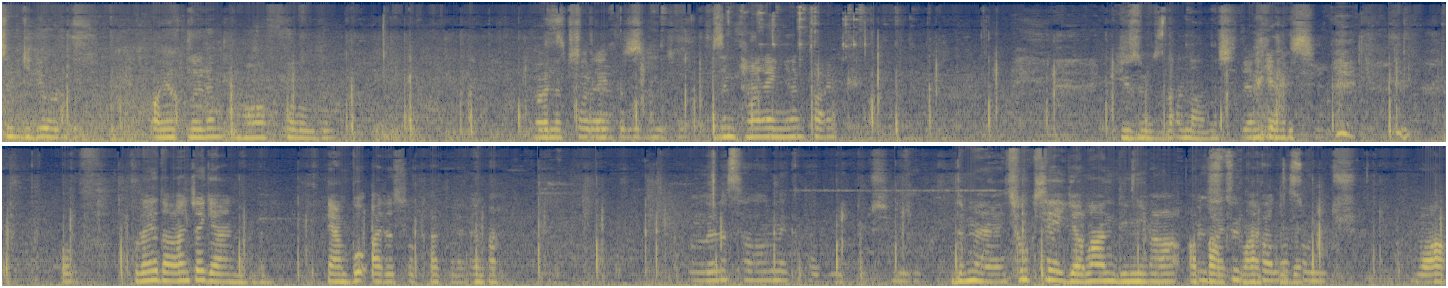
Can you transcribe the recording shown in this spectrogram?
Şimdi gidiyoruz. Ayaklarım mahvoldu. Böyle giyeceğiz. Bizim ten renginin fark. Yüzümüzden de anlaşılıyor gerçi. of. Buraya daha önce gelmedim. Yani bu ara sokaklarına. Bunların salonu ne kadar büyükmüş şimdi. Değil mi? Çok şey yalan dünya Öztürk apartman gibi. 13. Wow.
